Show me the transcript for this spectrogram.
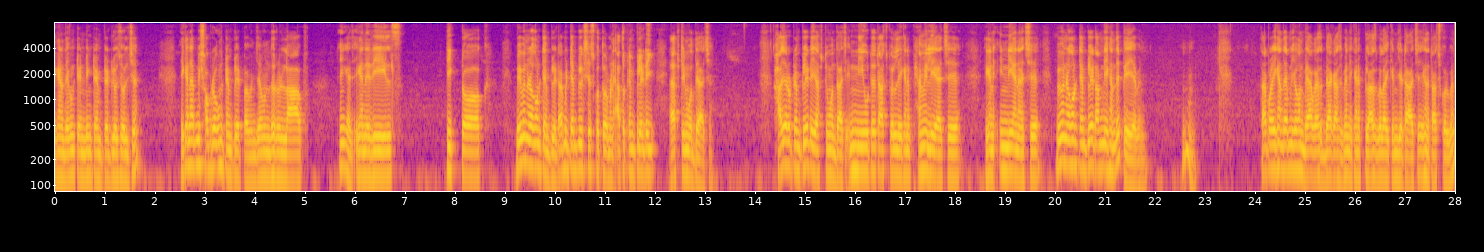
এখানে দেখুন ট্রেন্ডিং টেমপ্লেটগুলো চলছে। এখানে আপনি সব রকম টেমপ্লেট পাবেন, যেমন ধরুন লাভ, ঠিক আছে? এখানে রিলস টিকটক বিভিন্ন রকম টেমপ্লেট আপনি টেমপ্লেট শেষ করতে পারবেন এত টেমপ্লেট এই অ্যাপসটির মধ্যে আছে। হাজারো টেমপ্লেট এই অ্যাপসটির মধ্যে আছে। নিউতে টাচ করলে এখানে ফ্যামিলি আছে, এখানে ইন্ডিয়ান আছে, বিভিন্ন রকম টেমপ্লেট আপনি এখান থেকে পেয়ে যাবেন। হুম। তারপরে এখান থেকে আপনি যখন ব্যাক ব্যাক আসবেন, এখানে প্লাস বেল আইকন যেটা আছে, এখানে টাচ করবেন।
